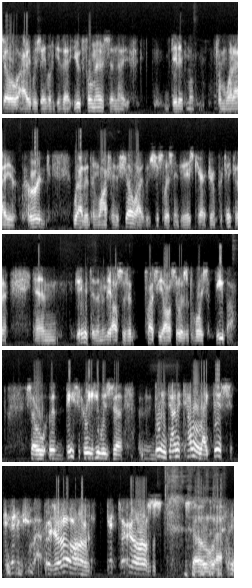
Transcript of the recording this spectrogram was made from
so I was able to give that youthfulness, and I did it from what I heard rather than watching the show. I was just listening to his character in particular, and gave it to them. And they also said, plus he also is the voice of Bebop. So uh, basically, he was uh, doing Donatello like this, and then Bebop was, oh, get turtles. So uh,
